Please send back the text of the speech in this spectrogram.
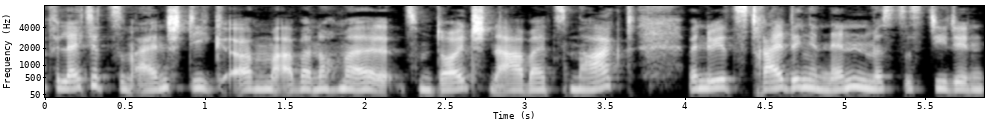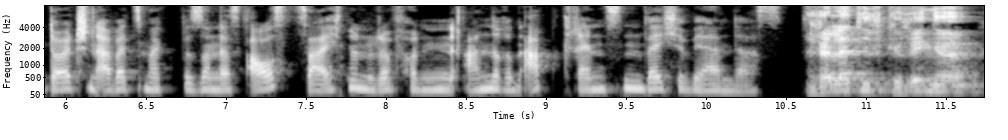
Vielleicht jetzt zum Einstieg, ähm, aber nochmal zum deutschen Arbeitsmarkt. Wenn du jetzt drei Dinge nennen müsstest, die den deutschen Arbeitsmarkt besonders auszeichnen oder von den anderen abgrenzen, welche wären das? Relativ geringe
